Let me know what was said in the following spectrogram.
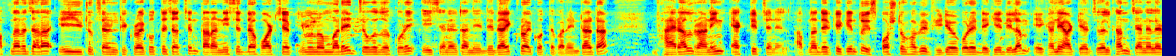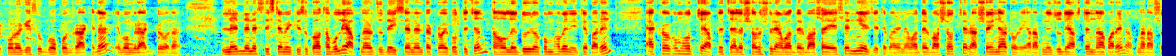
আপনারা যারা এই ইউটিউব চ্যানেলটি ক্রয় করতে চাচ্ছেন, তারা নিচের দেওয়া হোয়াটসঅ্যাপ, ইমো নম্বরে যোগাযোগ করে এই চ্যানেলটা নির্দ্বিধায় ক্রয় করতে পারেন। Data viral running active channel. আপনাদেরকে কিন্তু স্পষ্টভাবে ভিডিও করে দেখিয়ে দিলাম, এখানে আরটিআর জুয়েল খান চ্যানেলের কোনো কিছু গোপন রাখে না এবং রাখবেও না। লেনদেনের সিস্টেমে কিছু কথা বলি, আপনারা যদি এই চ্যানেলটা ক্রয় করতে চান, তাহলে দুই রকমভাবে নিতে পারেন। একরকম হচ্ছে, আপনি চাইলে সরাসরি আমাদের বাসায় এসে নিয়ে যেতে পারেন। আমাদের বাসা হচ্ছে রাজশাহী নাটোরে, আর আপনি যদি আসতে না পারেন, আপনার আসা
